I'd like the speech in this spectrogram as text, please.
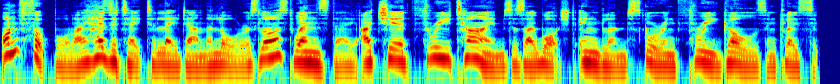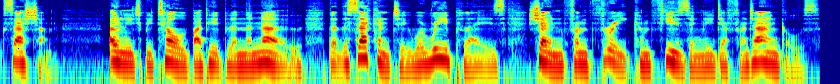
On football, I hesitate to lay down the law, as last Wednesday I cheered three times as I watched England scoring three goals in close succession, only to be told by people in the know that the second two were replays shown from three confusingly different angles.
